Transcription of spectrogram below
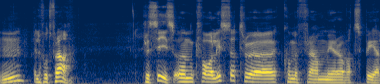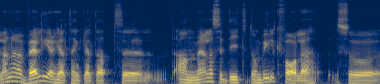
Mm, Eller fått fram. precis, och en kvallista tror jag kommer fram mer av att spelarna väljer helt enkelt att eh, anmäla sig dit de vill kvala. Så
